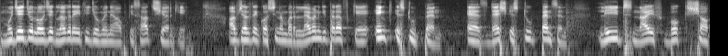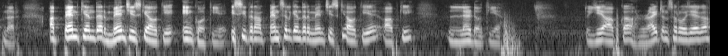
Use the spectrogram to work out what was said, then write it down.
मुझे जो लॉजिक लग रही थी, जो मैंने आपके साथ शेयर की। अब चलते हैं क्वेश्चन नंबर 11 की तरफ़, के ink is to pen as dash is to pencil lead knife book sharpener. अब पेन के अंदर मेन चीज़ क्या होती है? इंक होती है। इसी तरह पेंसिल के अंदर मेन चीज़ क्या होती है? आपकी लेड होती है। तो ये आपका राइट आंसर हो जाएगा।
